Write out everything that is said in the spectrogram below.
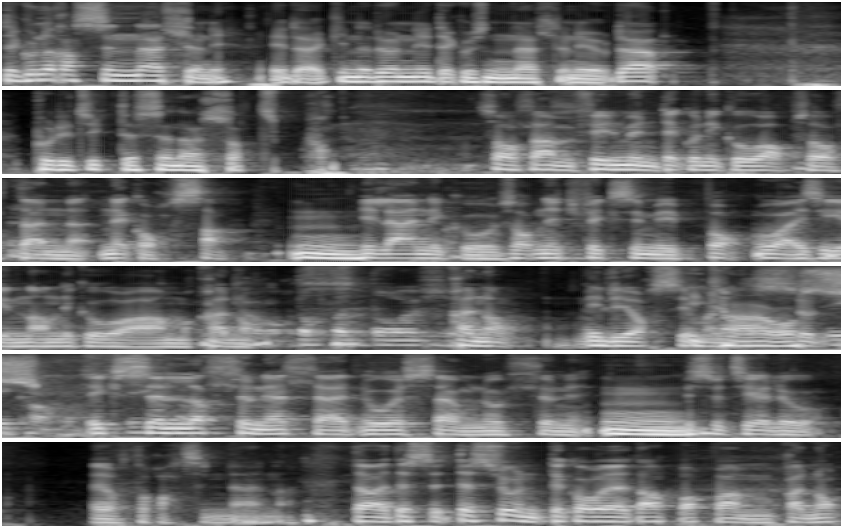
takuneqarsinnaalluni ila kinaluunni takusinnaalluni taa politik tassanaallartippu soorlaami filmin takunikuuarp soortaanna nakorsa илаанику соор netflixимиппо уаисигиннарникуа аама қано торпатторюссу қано илиорсимана Ikaros. экселлерлүни аллаат уассаам нууллуни писсутигалу аёртоқарсинаана таа тасса тассуун такориатаарпарпаама қано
